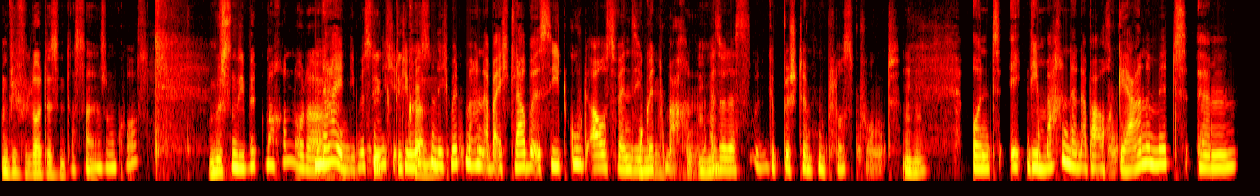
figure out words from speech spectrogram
Und wie viele Leute sind das dann in so einem Kurs? Müssen die mitmachen oder? Nein, die müssen, die, nicht, die, die müssen nicht mitmachen, aber ich glaube, es sieht gut aus, wenn sie okay. mitmachen. Mhm. Also das gibt bestimmt einen Pluspunkt. Mhm. Und die machen dann aber auch gerne mit, ähm,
